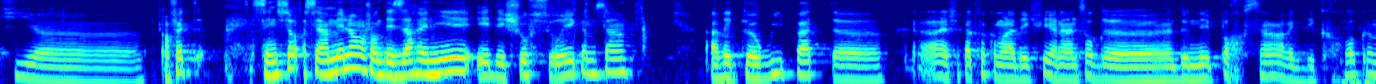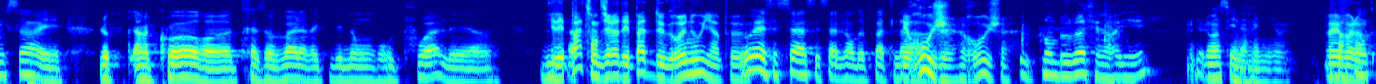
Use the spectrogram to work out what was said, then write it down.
qui euh, En fait, c'est une sorte, c'est un mélange entre des araignées et des chauves-souris comme ça, avec huit pattes. ouais, je sais pas trop comment la décrire. Elle a une sorte de, de nez porcin avec des crocs comme ça et le, un corps euh, très ovale avec des nombreux poils. Et, euh, Et les pattes, on dirait des pattes de grenouille un peu. Ouais, c'est ça, c'est ça le genre de pattes là. Et rouges, rouges. Le plomb bleu, c'est une araignée. De loin, c'est une araignée. ouais. Ouais, Par voilà. contre,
